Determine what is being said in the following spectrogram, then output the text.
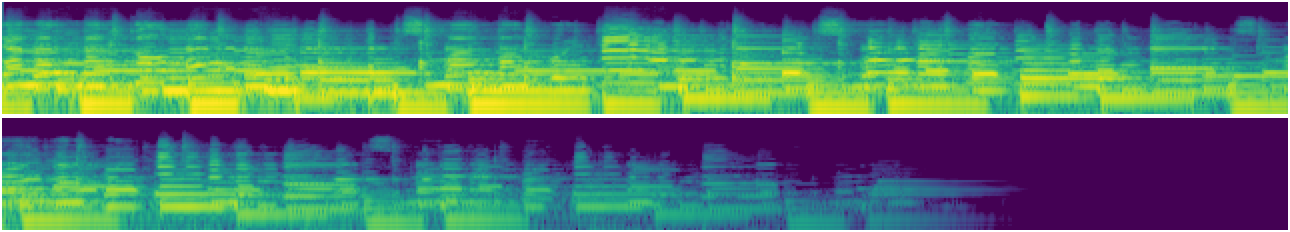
ñanana koe sumana koe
